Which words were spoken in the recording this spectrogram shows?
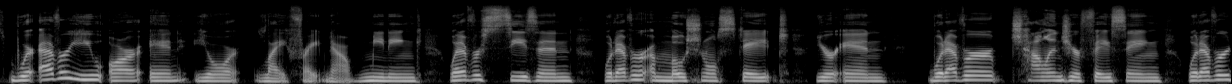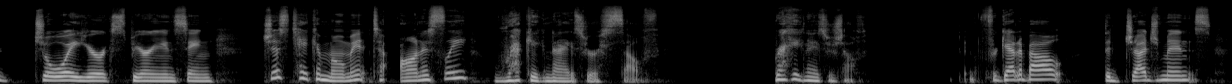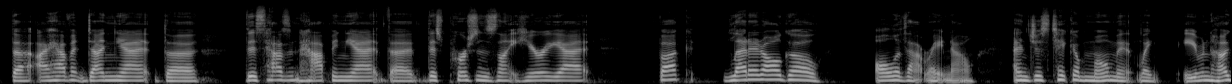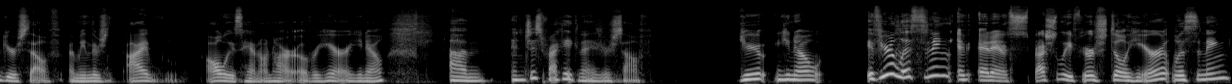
wherever you are in your life right now, meaning whatever season, whatever emotional state you're in, whatever challenge you're facing, whatever joy you're experiencing, just take a moment to honestly recognize yourself. Recognize yourself. Forget about the judgments, the I haven't done yet, the this hasn't happened yet, the this person's not here yet. Fuck, let it all go. All of that right now. And just take a moment, like even hug yourself. I mean, there's I always hand on heart over here, you know? Um, and just recognize yourself. You, you know, if you're listening, if, and especially if you're still here listening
